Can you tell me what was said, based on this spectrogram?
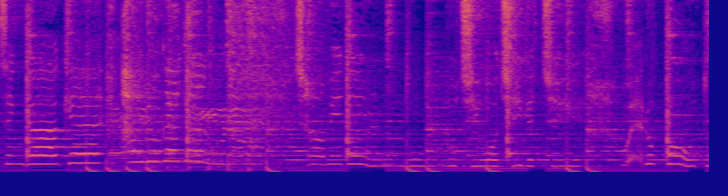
생각에 하루가 간다. 잠이 들면 모두 지워지겠지. 외롭고도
